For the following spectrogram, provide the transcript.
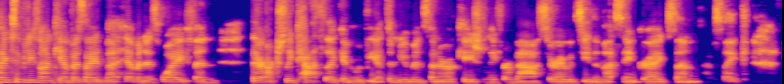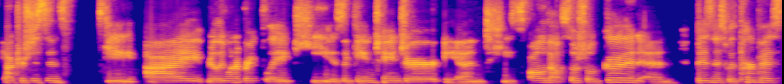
activities on campus. I had met him and his wife, and they're actually Catholic and would be at the Newman Center occasionally for Mass, or I would see them at St. Greg's. And I was like, Dr. Jasinski, I really want to bring Blake. He is a game changer and he's all about social good and business with purpose.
